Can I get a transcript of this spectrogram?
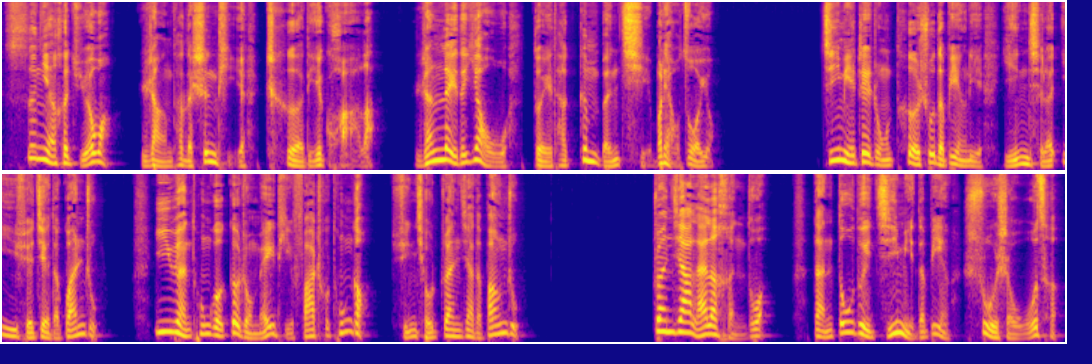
思念和绝望让他的身体彻底垮了，人类的药物对他根本起不了作用。吉米这种特殊的病例引起了医学界的关注，医院通过各种媒体发出通告，寻求专家的帮助。专家来了很多，但都对吉米的病束手无策。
